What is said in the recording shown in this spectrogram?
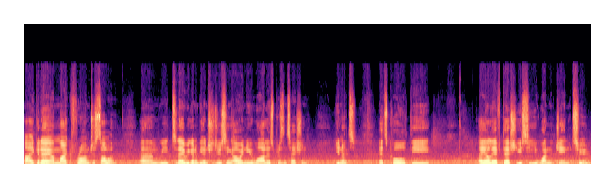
Hi, good day. I'm Mike from Josawa. Um, we, today we're going to be introducing our new wireless presentation unit. It's called the ALF-UC1 Gen 2.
